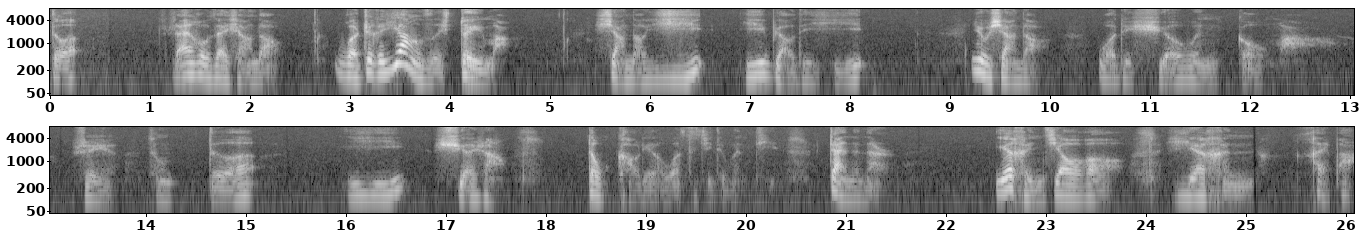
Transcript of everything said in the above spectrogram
得，然后再想到我这个样子对吗？想到仪仪表的仪，又想到我的学问够吗？所以从德仪学上。都考虑了我自己的问题，站在那儿也很骄傲，也很害怕，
